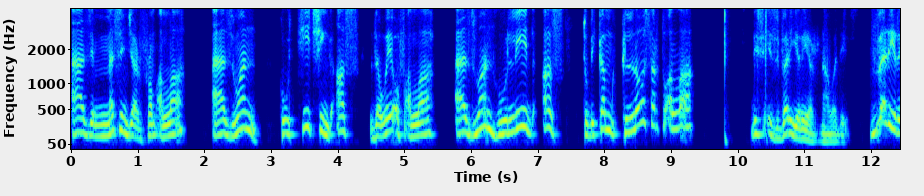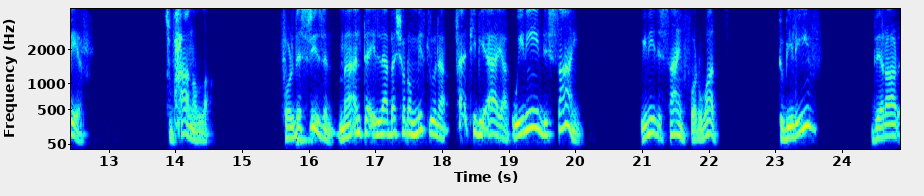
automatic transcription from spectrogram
as a messenger from Allah, as one who teaching us the way of Allah, as one who lead us to become closer to Allah, this is very rare nowadays. Very rare. Subhanallah. For this reason, ما أنت إلا بشر مثلنا فأتي بآية. We need a sign. We need a sign for what? To believe there are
